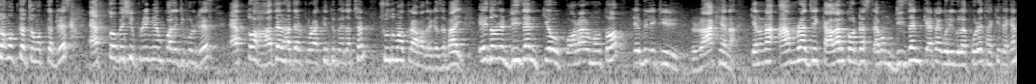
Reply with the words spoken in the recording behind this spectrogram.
চমৎকার চমৎকার ড্রেস এত বেশি প্রিমিয়াম কোয়ালিটিফুল ড্রেস এত হাজার হাজার প্রোডাক্ট কিন্তু পেয়ে যাচ্ছেন শুধুমাত্র আমাদের কাছে। ভাই, এই ধরনের ডিজাইন কেউ করার মতো এবিলিটি রাখে না। কেননা আমরা যে কালার কন্ট্রাস্ট এবং ডিজাইন ক্যাটাগরিগুলো করে থাকি, দেখেন,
